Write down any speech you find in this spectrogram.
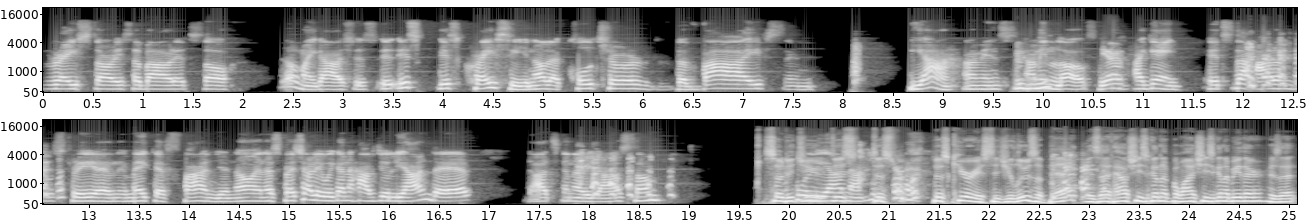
great stories about it. So, oh my gosh, it's it's it's crazy. You know, the culture, the vibes, and yeah, I mean, it's- I'm mm-hmm. in love. Yeah. Again, it's the auto industry, and they make it fun. You know, and especially we're gonna have Julianne there. That's gonna be awesome. So did you just just just curious? Did you lose a bet? Is that how she's gonna? Why she's gonna be there? Is that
